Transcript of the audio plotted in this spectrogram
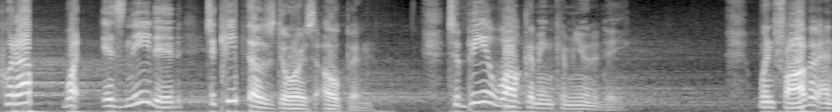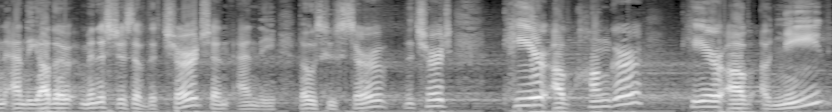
put up what is needed to keep those doors open, to be a welcoming community. When Father and, and the other ministers of the church and, and the, those who serve the church hear of hunger, hear of a need,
